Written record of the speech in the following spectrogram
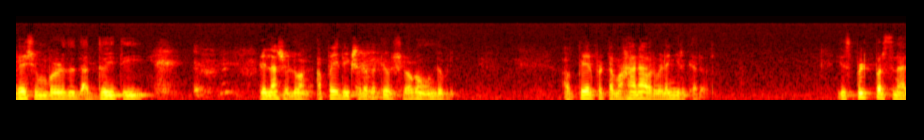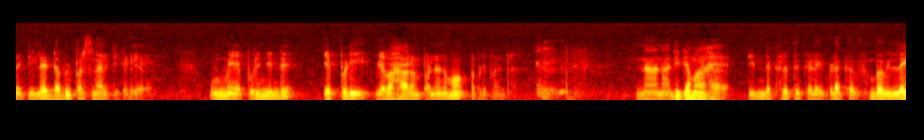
பேசும் பொழுது அத்வைத்தி இப்படிலாம் சொல்லுவாங்க. அப்பைய தீட்சரை பற்றி ஒரு ஸ்லோகம் உண்டு இப்படி. அப்பேற்பட்ட மகானாக அவர் விளங்கியிருக்கார் அவர். இது ஸ்பிளிட் பர்சனாலிட்டி இல்லை டபுள் பர்சனாலிட்டி கிடையாது. உண்மையை புரிஞ்சுட்டு எப்படி விவகாரம் பண்ணணுமோ அப்படி பண்ணுறது நான் அதிகமாக இந்த கருத்துக்களை விளக்க விரும்பவில்லை.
